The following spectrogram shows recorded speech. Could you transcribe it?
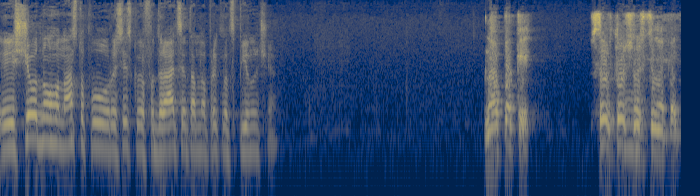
е, ще одного наступу Російської Федерації, там, наприклад, з півночі? Навпаки. Все в точності навпаки.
